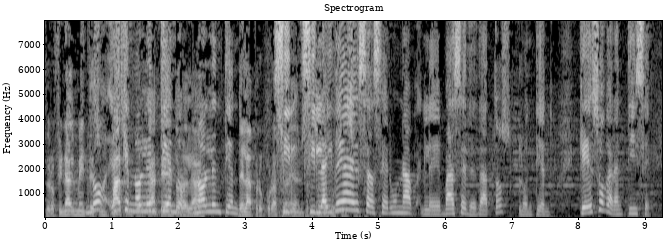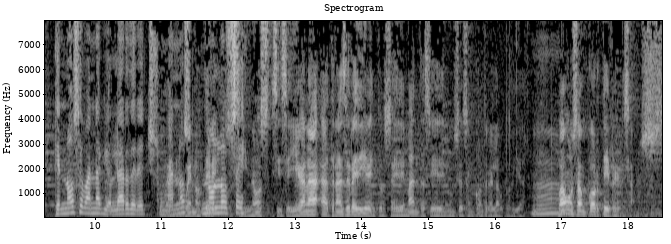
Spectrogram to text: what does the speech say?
pero finalmente es un es, paso que no le importante entiendo, dentro de la, no le entiendo. de la Procuración. Si, la si la de idea Justicia. es hacer una le- base de datos, lo entiendo. Que eso garantice que no se van a violar derechos humanos, bueno, no lo sé. Si, se llegan a, transgredir, entonces hay demandas y hay denuncias en contra de la autoridad. Mm. Vamos a un corte y regresamos.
